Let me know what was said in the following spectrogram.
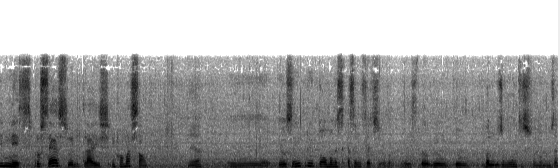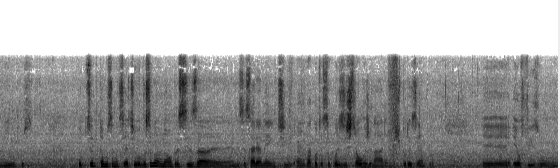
E nesse processo ele traz informação, né? É, eu sempre tomo essa iniciativa. Eu, eu, eu valorizo muito esses fenômenos anímicos eu sempre tomo essa iniciativa. Você não, não precisa é, necessariamente é, vai acontecer coisas extraordinárias, mas por exemplo, é, eu fiz um,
